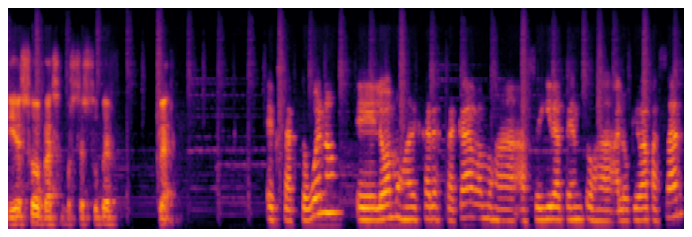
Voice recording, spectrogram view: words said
y eso pasa por ser súper claro. Exacto. Bueno, eh, lo vamos a dejar hasta acá. Vamos a, seguir atentos a, a, lo que va a pasar.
